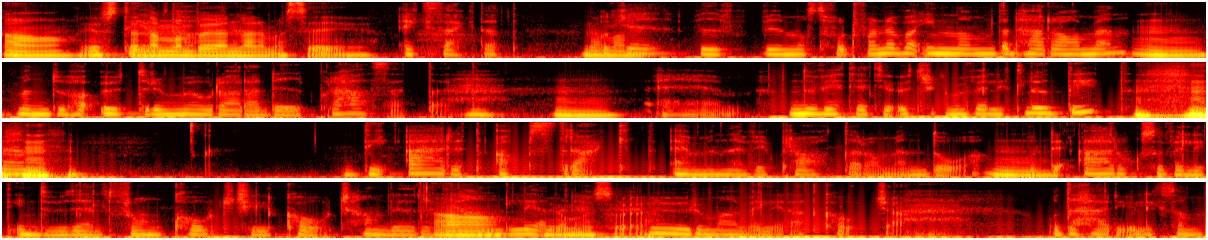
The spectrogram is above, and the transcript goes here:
Ja, just det. När man börjar närma sig. exakt att man, okej, vi, vi måste fortfarande vara inom den här ramen. mm, Men du har utrymme att röra dig på det här sättet. mm, Ehm, nu vet jag att jag uttrycker mig väldigt luddigt. Men det är ett abstrakt ämne vi pratar om ändå. Mm. Och det är också väldigt individuellt från coach till coach, handledare till Ja, handledare. jo, hur man väljer att coacha. Och det här är ju liksom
